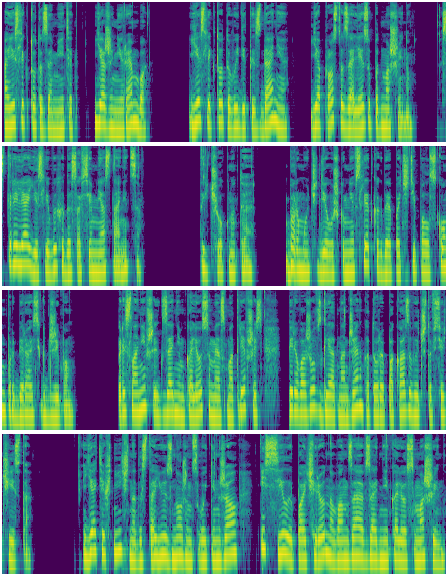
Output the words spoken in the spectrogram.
«А если кто-то заметит? Я же не Рэмбо. Если кто-то выйдет из здания, я просто залезу под машину. Стреляй, если выхода совсем не останется». «Ты чокнутая», — бормочет девушка мне вслед, когда я почти ползком пробираюсь к джипам. Прислонившись к задним колесам и осмотревшись, перевожу взгляд на Джен, которая показывает, что все чисто. Я технично достаю из ножен свой кинжал и силой поочередно вонзаю в задние колеса машин.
